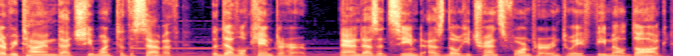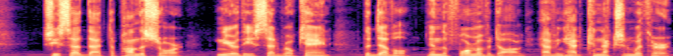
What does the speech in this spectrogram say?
Every time that she went to the Sabbath, the devil came to her, and as it seemed as though he transformed her into a female dog, she said that upon the shore, near the said Rocquaine, the devil, in the form of a dog, having had connection with her,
